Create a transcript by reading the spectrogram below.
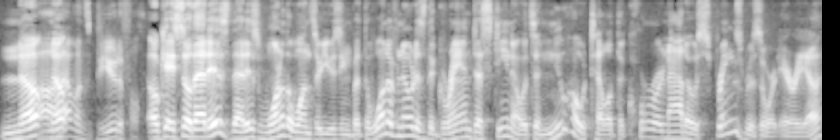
No, Oh, ah, no. that one's beautiful. Okay, so that is that is one of the ones they're using, but the one of note is the Grand Destino. It's a new hotel at the Coronado Springs Resort area.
